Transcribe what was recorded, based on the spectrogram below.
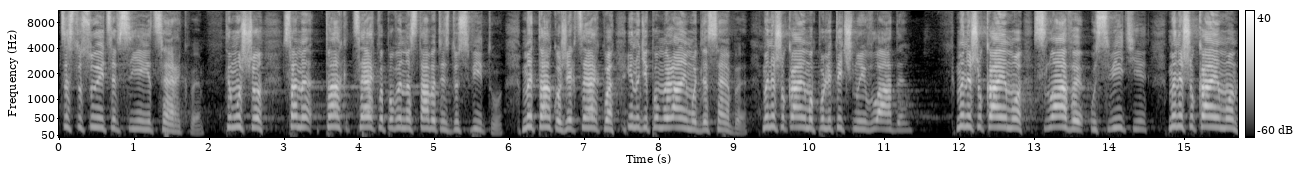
це стосується всієї церкви. Тому що саме так церква повинна ставитись до світу. Ми також, як церква, іноді помираємо для себе. Ми не шукаємо політичної влади. Ми не шукаємо слави у світі, ми не шукаємо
